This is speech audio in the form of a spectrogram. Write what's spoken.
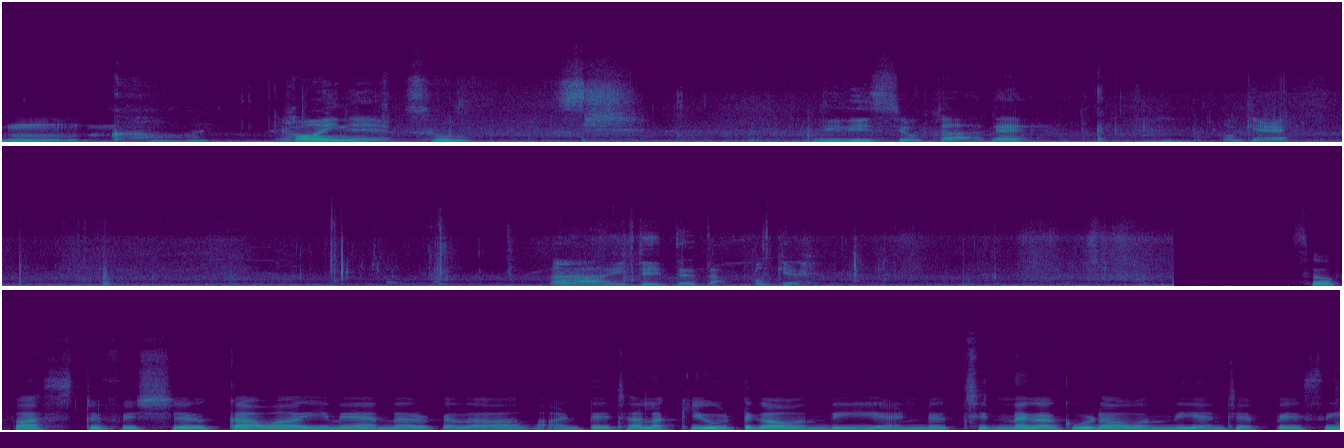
うん。かわいい。かわいいね。そう。リリースしようかね。OK? ああいたいたいたオッケー సో ఫస్ట్ ఫిష్ కవాయినే అన్నారు కదా! అంటే చాలా క్యూట్‌గా ఉంది. అండ్ చిన్నగా కూడా ఉంది అని చెప్పేసి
